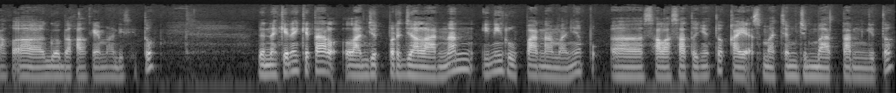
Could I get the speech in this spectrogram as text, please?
uh, eh, gue bakal kemah di situ. Dan akhirnya kita lanjut perjalanan, ini rupa namanya uh, salah satunya tuh kayak semacam jembatan gitu.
